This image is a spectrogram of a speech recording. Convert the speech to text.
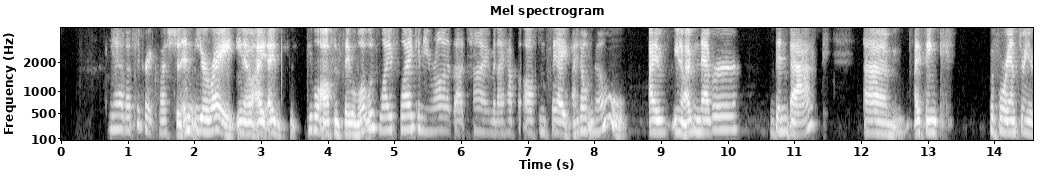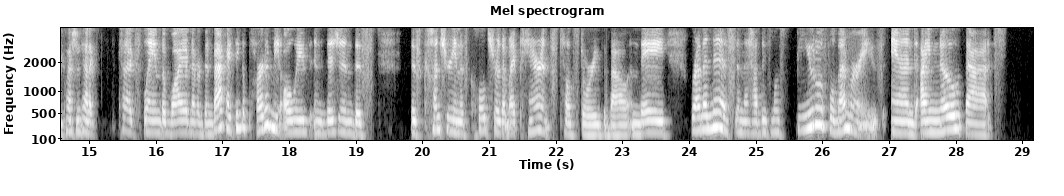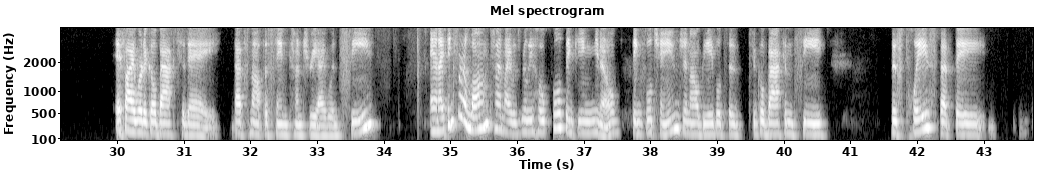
Yeah, that's a great question. And you're right. You know, I, I, people often say, well, what was life like in Iran at that time? And I have to often say, I, I don't know. I've, you know, I've never been back. Um, I think before answering your question, kind of kind of explain the why I've never been back. I think a part of me always envisioned this this country and this culture that my parents tell stories about and they reminisce and they have these most beautiful memories and i know that if I were to go back today, that's not the same country I would see. And I think for a long time I was really hopeful, thinking, you know, things will change and I'll be able to to go back and see this place that they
